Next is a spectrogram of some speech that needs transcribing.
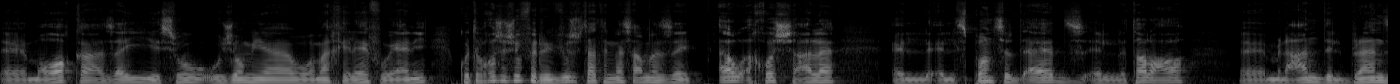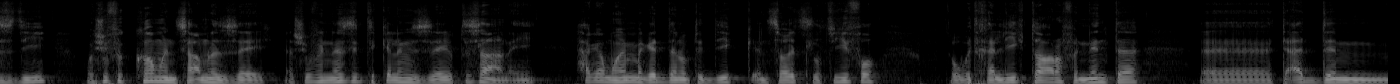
مواقع زي سوق وجوميا وما خلافه يعني. كنت بخش أشوف ال reviews بتاعت الناس عاملة إزاي. أو أخش على ال sponsored ads اللي طالعة آه، من عند ال brands دي وأشوف ال comments عاملة إزاي. أشوف الناس دي بتتكلم إزاي وبتسأل عن إيه. حاجة مهمة جدا وبتديك insights لطيفة وبتخليك تعرف إن أنت تقدم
